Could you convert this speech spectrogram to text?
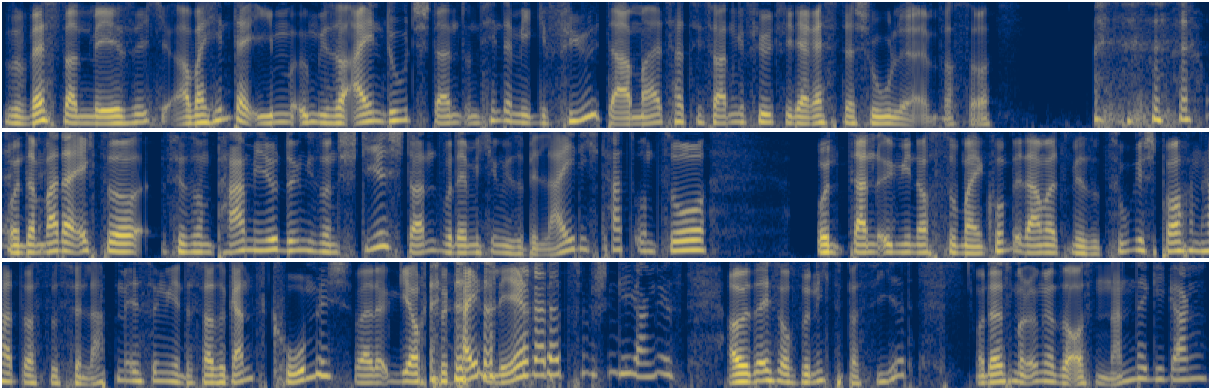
so westernmäßig, aber hinter ihm irgendwie so ein Dude stand und hinter mir gefühlt damals hat sich so angefühlt wie der Rest der Schule, einfach so. Und dann war da echt so für so ein paar Minuten irgendwie so ein Stillstand, wo der mich irgendwie so beleidigt hat und so. Und dann irgendwie noch so mein Kumpel damals mir so zugesprochen hat, was das für ein Lappen ist irgendwie. Und das war so ganz komisch, weil irgendwie auch so kein Lehrer dazwischen gegangen ist. Aber da ist auch so nichts passiert. Und da ist man irgendwann so auseinandergegangen.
